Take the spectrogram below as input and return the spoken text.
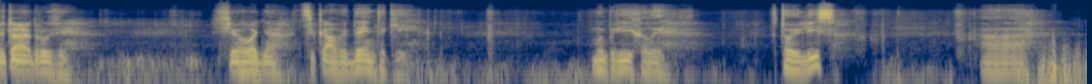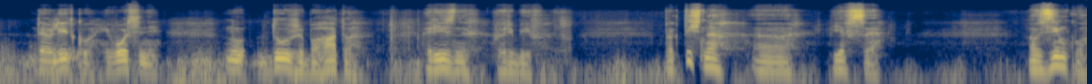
Вітаю, друзі. Сьогодні цікавий день такий. Ми приїхали в той ліс, де влітку і в осені ну, дуже багато різних грибів. Практично е, є все. А взимку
